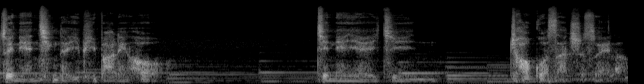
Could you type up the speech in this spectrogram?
最年轻的一批八零后，今年也已经超过三十岁了。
